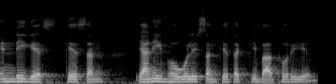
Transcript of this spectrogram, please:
इंडिकेशन यानी भौगोलिक संकेतक की बात हो रही है।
